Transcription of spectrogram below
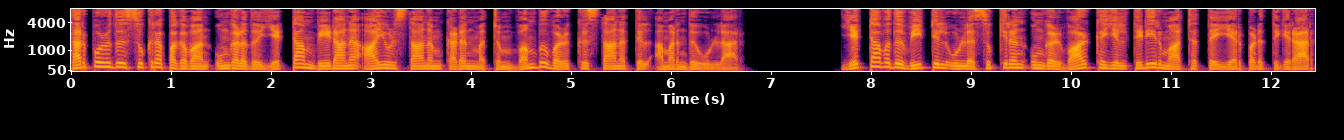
தற்பொழுது சுக்ர பகவான் உங்களது எட்டாம் வீடான ஆயுள் ஸ்தானம் கடன் மற்றும் வம்பு வழுக்கு ஸ்தானத்தில் அமர்ந்து உள்ளார். எட்டாவது வீட்டில் உள்ள சுக்கிரன் உங்கள் வாழ்க்கையில் திடீர் மாற்றத்தை ஏற்படுத்துகிறார்.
